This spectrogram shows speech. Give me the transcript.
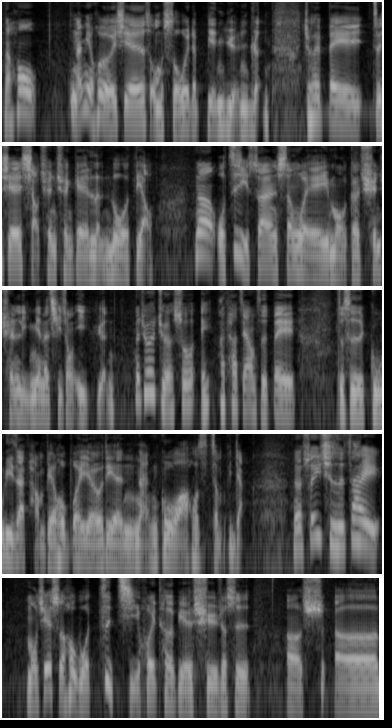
然后。难免会有一些我们所谓的边缘人，就会被这些小圈圈给冷落掉。那我自己虽然身为某个圈圈里面的其中一员，那就会觉得说，诶，那、他这样子被就是孤立在旁边，会不会有点难过啊，或是怎么样？那所以其实，在某些时候，我自己会特别去，就是呃是呃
